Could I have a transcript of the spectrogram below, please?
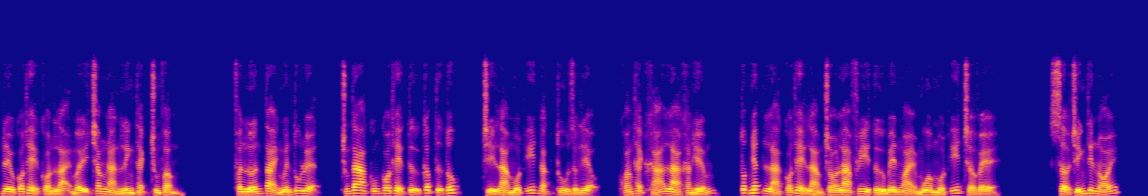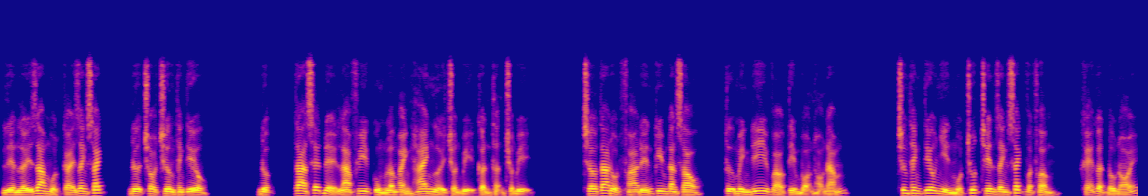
đều có thể còn lại mấy trăm ngàn linh thạch trung phẩm. Phần lớn tài nguyên tu luyện, chúng ta cũng có thể tự cấp tự túc, chỉ là một ít đặc thù dược liệu, khoáng thạch khá là khan hiếm, tốt nhất là có thể làm cho la phi từ bên ngoài mua một ít trở về. Sở chính thiên nói, liền lấy ra một cái danh sách, đưa cho trương thanh tiêu. Được, ta sẽ để la phi cùng lâm ảnh hai người chuẩn bị cẩn thận chuẩn bị. Chờ ta đột phá đến kim đan sau tự mình đi vào tìm bọn họ nắm. Trương thanh tiêu nhìn một chút trên danh sách vật phẩm, khẽ gật đầu nói,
